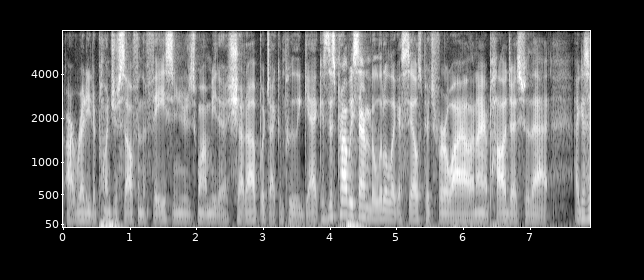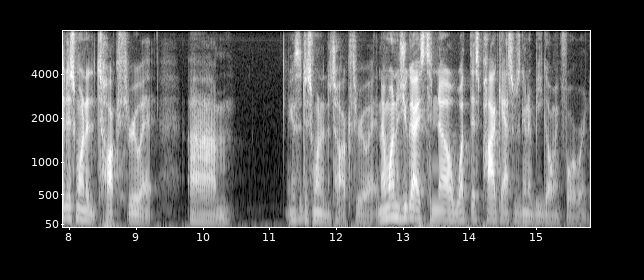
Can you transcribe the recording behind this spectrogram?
are ready to punch yourself in the face and you just want me to shut up, which I completely get. Because this probably sounded a little like a sales pitch for a while, and I apologize for that. I guess I just wanted to talk through it. Um, I guess I just wanted to talk through it. And I wanted you guys to know what this podcast was going to be going forward.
